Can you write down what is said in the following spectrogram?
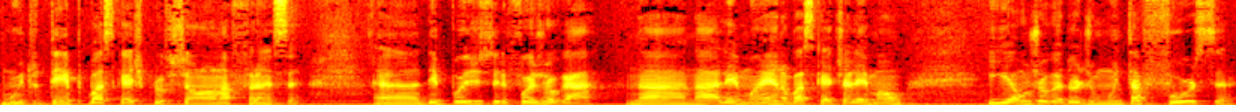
muito tempo basquete profissional na França. Uh, depois disso ele foi jogar na, na Alemanha, no basquete alemão, e é um jogador de muita força,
